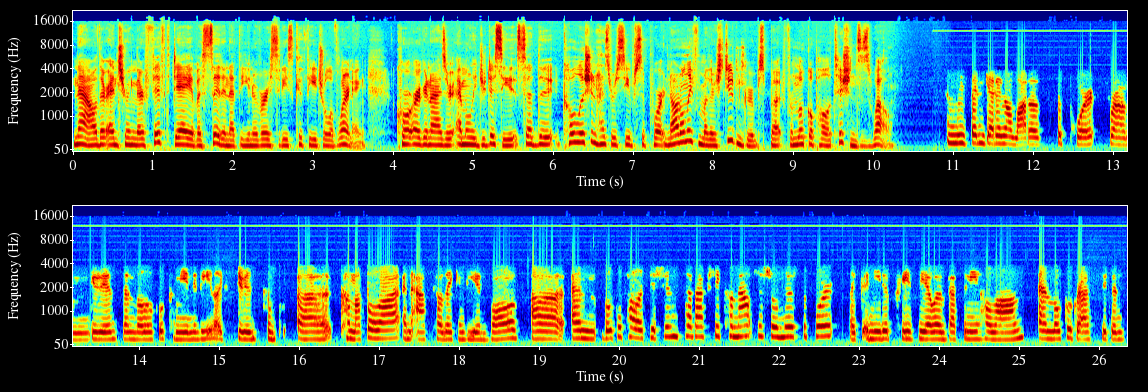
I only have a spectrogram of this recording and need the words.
Now they're entering their fifth day of a sit in at the university's Cathedral of Learning. Core organizer Emily Giudice said the coalition has received support not only from other student groups, but from local politicians as well. And we've been getting a lot of support from students and the local community. Like students uh, come up a lot and ask how they can be involved. Uh, and local politicians have actually come out to show their support, like Anita Prizio and Bethany Hallam. And local grad students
